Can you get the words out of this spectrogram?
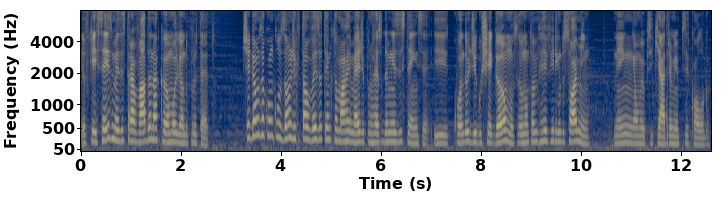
Eu fiquei seis meses travada na cama olhando para o teto. Chegamos à conclusão de que talvez eu tenha que tomar remédio pro resto da minha existência. E quando eu digo chegamos, eu não tô me referindo só a mim, nem ao meu psiquiatra e a minha psicóloga.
